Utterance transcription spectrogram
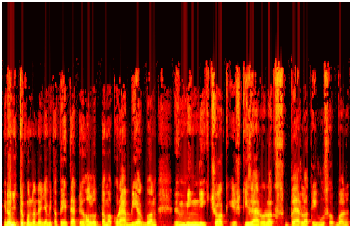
Én annyit tudok mondani, hogy amit a Pétertől hallottam a korábbiakban, ő mindig csak és kizárólag szuperlatívuszokban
